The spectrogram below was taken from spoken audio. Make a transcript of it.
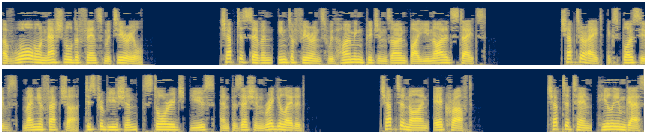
of war or national defense material. Chapter 7 – Interference with homing pigeons owned by United States. Chapter 8 – Explosives, manufacture, distribution, storage, use, and possession regulated. Chapter 9 – Aircraft Chapter 10 – Helium gas.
